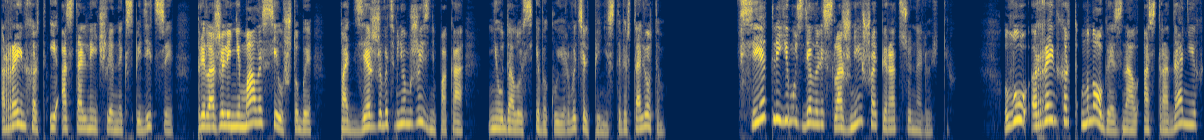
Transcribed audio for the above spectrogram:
Рейнхард и остальные члены экспедиции приложили немало сил, чтобы поддерживать в нем жизнь, пока не удалось эвакуировать альпиниста вертолетом. В Сиэтле ему сделали сложнейшую операцию на легких. Лу Рейнхард многое знал о страданиях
